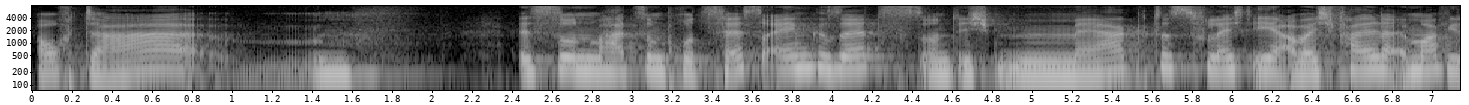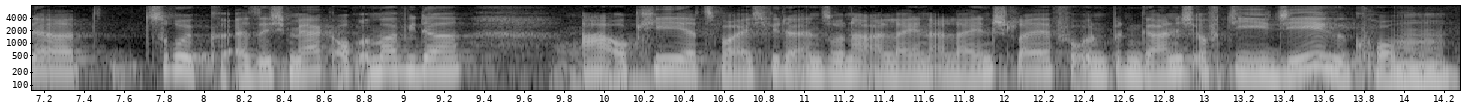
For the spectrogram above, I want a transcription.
auch da ist so ein, hat so ein Prozess eingesetzt und ich merke das vielleicht eher, aber ich falle da immer wieder zurück. Also ich merke auch immer wieder, ah, okay, jetzt war ich wieder in so einer Allein-Allein-Schleife und bin gar nicht auf die Idee gekommen,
